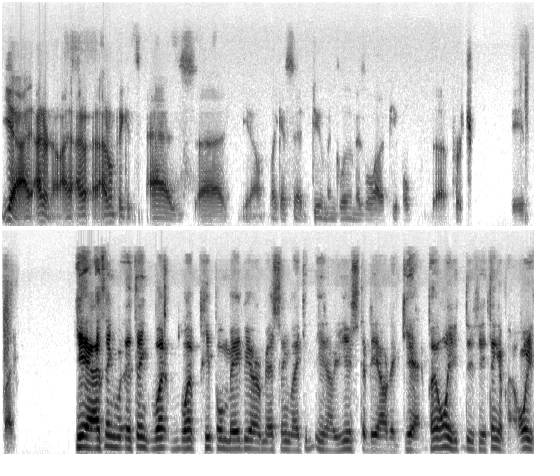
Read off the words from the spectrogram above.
yeah, I, I, don't know. I, I don't think it's as uh, you know, like I said, doom and gloom as a lot of people yeah, I think I think what what people maybe are missing, like you know, used to be able to get, but only if you think about it, only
